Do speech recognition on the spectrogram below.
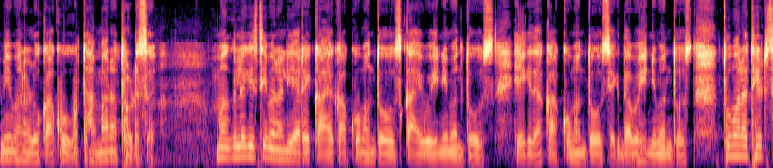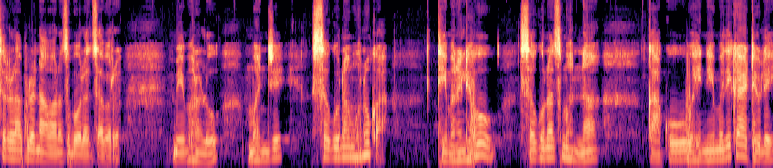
मी म्हणालो काकू थांबा ना थोडंसं. मग लगेच ती म्हणाली अरे काय काकू म्हणतोस? काय वहिनी म्हणतोस? एकदा काकू म्हणतोस एकदा वहिनी म्हणतोस. तू मला थेट सरळ आपल्या नावानंच बोलत जा बरं. मी म्हणालो म्हणजे सगुणा म्हणू का? ती म्हणाली हो सगुणाच म्हण ना. काकू वहिनीमध्ये काय ठेवले?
